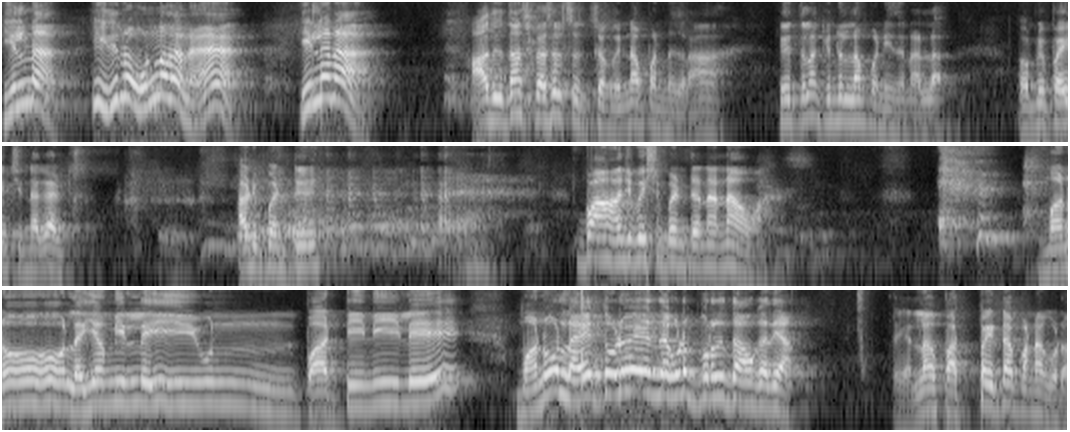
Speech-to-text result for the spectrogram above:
இல்லைண்ணா இதுனா உண்மை தானே இல்லைண்ணா அதுக்கு தான் ஸ்பெஷல் அவங்க என்ன பண்ணுகிறான்? நேற்றுலாம் கிண்டல்லாம் பண்ணியிருந்தேன் நல்லா. அப்படியே பயிற்சினாக்கா அப்படி பண்ணிட்டு இப்போ அஞ்சு பைசு பண்ணிட்டேன்னா என்ன ஆகும்? மனோலயம் இல்லை உன் பாட்டினிலே. மனோலயத்தோடவே இருந்தால் கூட பிறகு அவன் கதையான் எல்லாம் பர்ஃபெக்டாக பண்ணால் கூட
